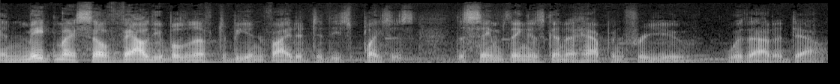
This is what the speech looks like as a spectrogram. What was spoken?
and made myself valuable enough to be invited to these places. The same thing is going to happen for you, without a doubt.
